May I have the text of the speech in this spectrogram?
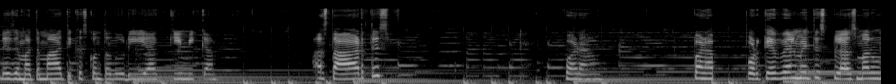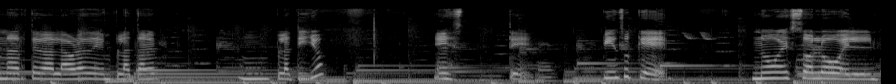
desde matemáticas, contaduría, química, hasta artes, para, para, porque realmente es plasmar un arte a la hora de emplatar un platillo. Este, pienso que no es solo el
